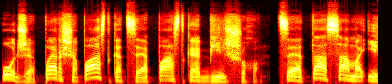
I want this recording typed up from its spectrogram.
Отже, перша пастка це пастка більшого. Це та сама ілюзія,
